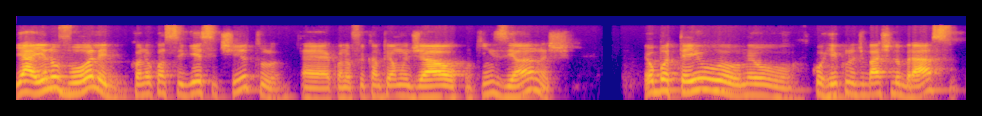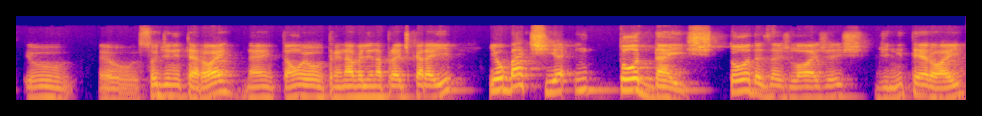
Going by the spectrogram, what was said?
e aí no vôlei, quando eu consegui esse título, é, quando eu fui campeão mundial com 15 anos, eu botei o meu currículo debaixo do braço, eu, eu sou de Niterói, né? então eu treinava ali na Praia de Caraí, e eu batia em todas, todas as lojas de Niterói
